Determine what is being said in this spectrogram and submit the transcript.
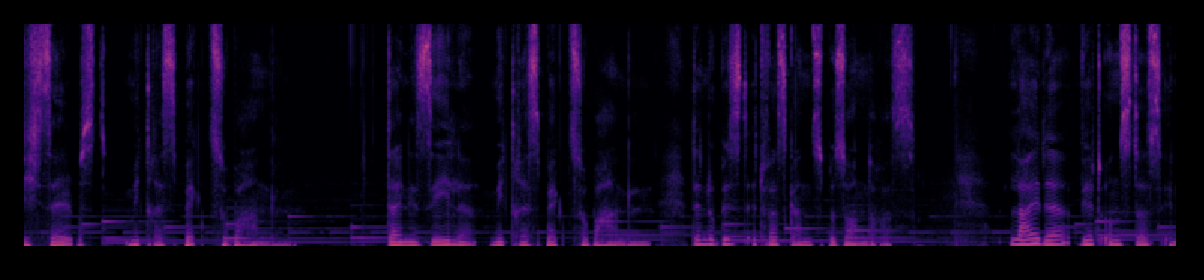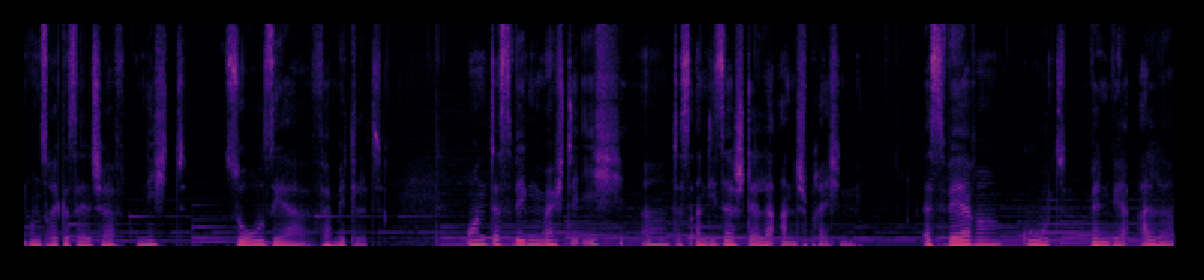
dich selbst mit Respekt zu behandeln deine Seele mit Respekt zu behandeln, denn du bist etwas ganz Besonderes. Leider wird uns das in unserer Gesellschaft nicht so sehr vermittelt. Und deswegen möchte ich äh, das an dieser Stelle ansprechen. Es wäre gut, wenn wir alle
